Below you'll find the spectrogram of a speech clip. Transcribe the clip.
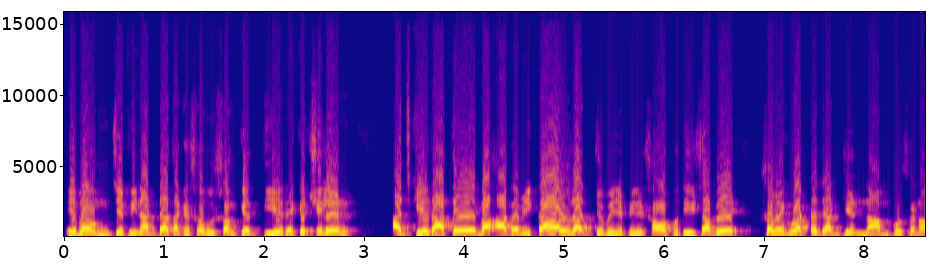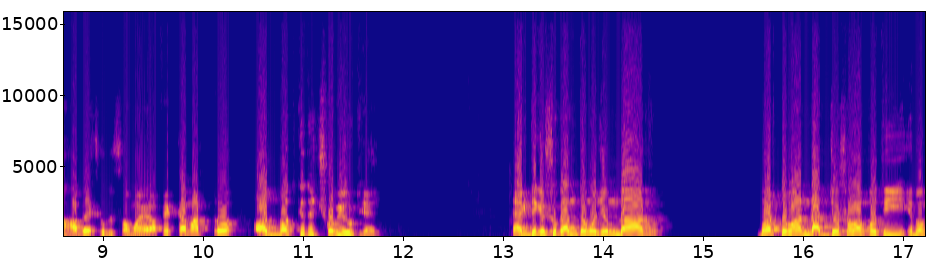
এবং জেপি নাড্ডা তাকে সবুজ সংকেত দিয়ে রেখেছিলেন। আজকে রাতে বা আগামীকাল রাজ্য বিজেপির সভাপতি হিসাবে শ্রমিক ভট্টাচার্যের নাম ঘোষণা হবে, শুধু সময়ের অপেক্ষা মাত্র। অদ্ভুত কিন্তু ছবি উঠে একদিকে সুকান্ত মজুমদার, বর্তমান রাজ্য সভাপতি এবং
